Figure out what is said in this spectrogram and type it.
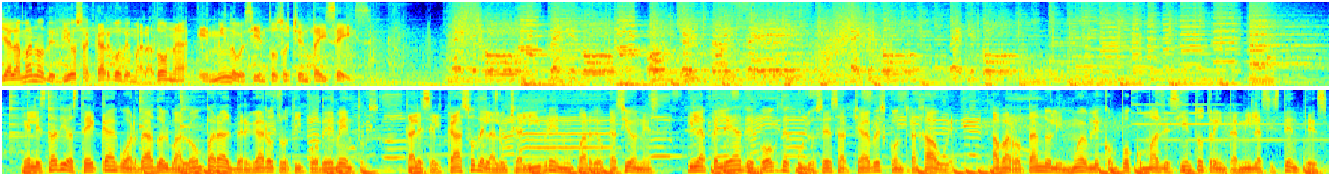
y a la mano de Dios a cargo de Maradona en 1986. El Estadio Azteca ha guardado el balón para albergar otro tipo de eventos. Tal es el caso de la lucha libre en un par de ocasiones y la pelea de box de Julio César Chávez contra Hauer, abarrotando el inmueble con poco más de 130.000 asistentes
